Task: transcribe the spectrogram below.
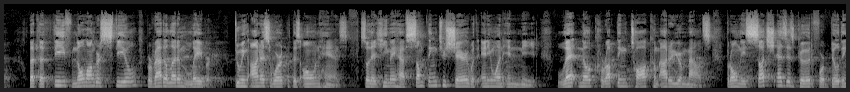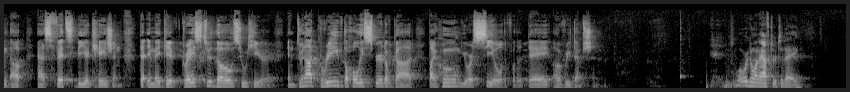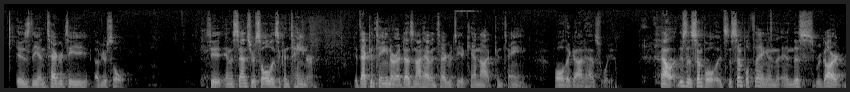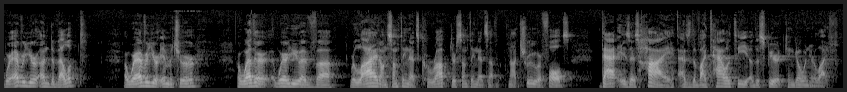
Let the thief no longer steal, but rather let him labor, doing honest work with his own hands, so that he may have something to share with anyone in need. Let no corrupting talk come out of your mouths but only such as is good for building up as fits the occasion, that it may give grace to those who hear. And do not grieve the Holy Spirit of God, by whom you are sealed for the day of redemption. So what we're going after today is the integrity of your soul. See, in a sense, your soul is a container. If that container does not have integrity, it cannot contain all that God has for you. Now, this is a simple, it's a simple thing in, in this regard. Wherever you're undeveloped, or wherever you're immature, or whether where you have uh, relied on something that's corrupt or something that's not, not true or false, that is as high as the vitality of the Spirit can go in your life.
